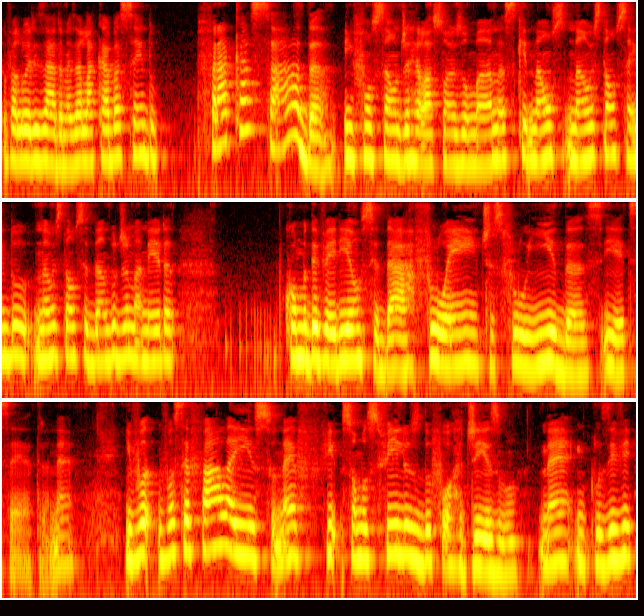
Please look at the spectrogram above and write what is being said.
valorizada, mas ela acaba sendo fracassada em função de relações humanas que não, não, estão sendo, não estão se dando de maneira como deveriam se dar, fluentes, fluídas e etc. Né? E vo, você fala isso, né? Fi, somos filhos do Fordismo, né? Inclusive,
